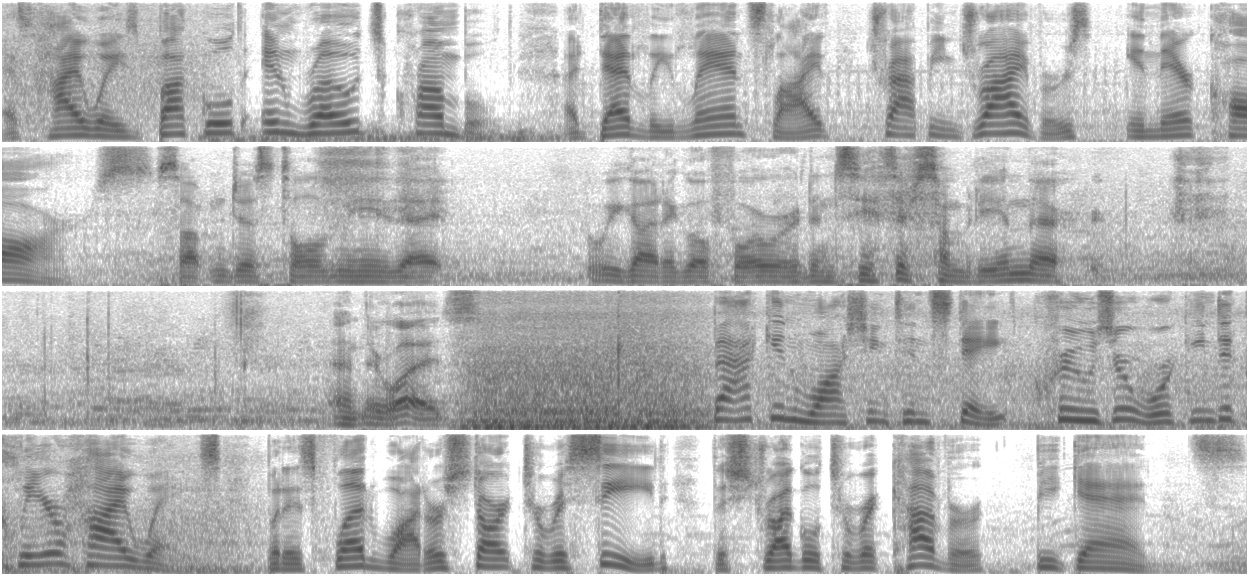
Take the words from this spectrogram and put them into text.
as highways buckled and roads crumbled. A deadly landslide trapping drivers in their cars. Something just told me that we got to go forward and see if there's somebody in there. And there was. Back in Washington state, crews are working to clear highways, but as floodwaters start to recede, the struggle to recover begins.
